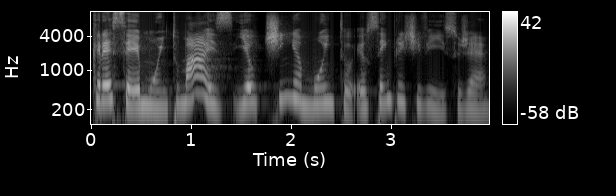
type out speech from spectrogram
crescer muito mais. E eu tinha muito, eu sempre tive isso, Jé.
